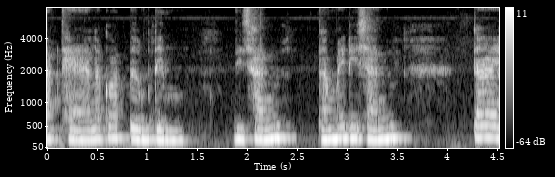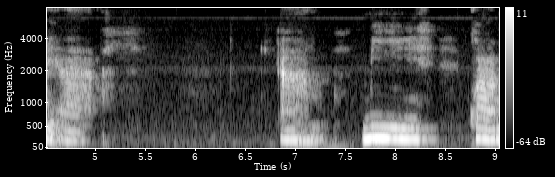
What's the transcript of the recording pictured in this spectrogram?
รักแท้ แล้วก็เติมเต็มดิฉันทำให้ดิฉันได้อ่ามีความ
